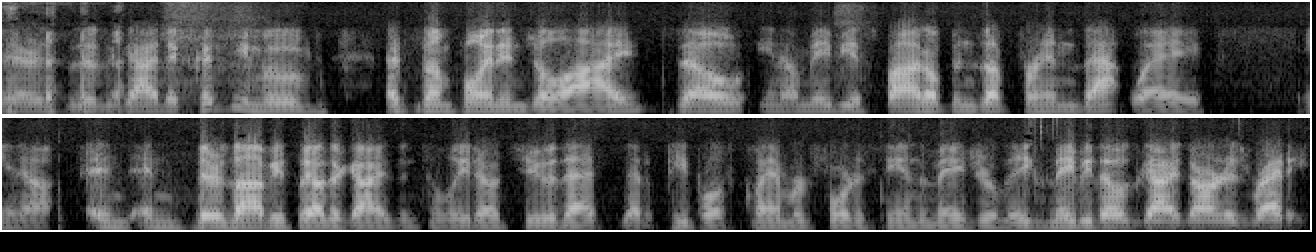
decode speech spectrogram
there's there's a guy that could be moved at some point in July. So you know, maybe a spot opens up for him that way you know, and, and there's obviously other guys in Toledo too that, that people have clamored for to see in the major leagues. Maybe those guys aren't as ready.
